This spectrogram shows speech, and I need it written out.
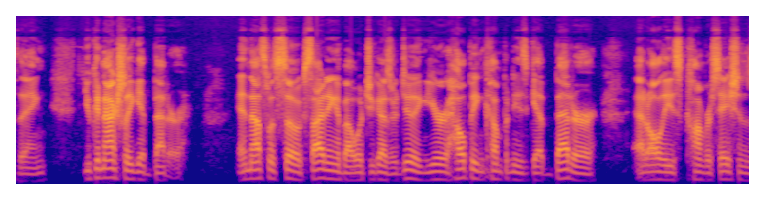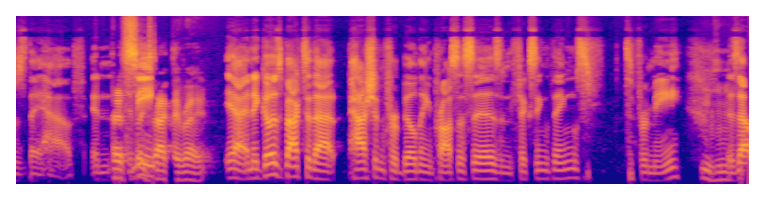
thing you can actually get better. And that's what's so exciting about what you guys are doing. You're helping companies get better at all these conversations they have. And that's me, exactly right. Yeah and it goes back to that passion for building processes and fixing things for me mm-hmm. is that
